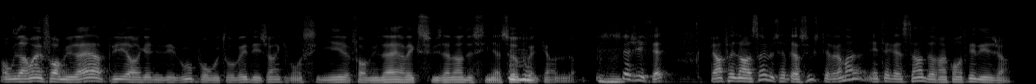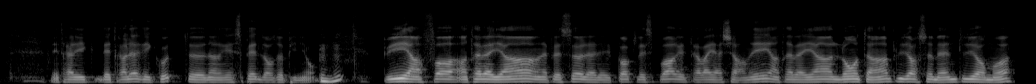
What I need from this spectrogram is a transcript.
On vous envoie un formulaire, puis organisez-vous pour vous trouver des gens qui vont signer le formulaire avec suffisamment de signatures pour Mhm. être candidat. Mhm. C'est ce que j'ai fait. Puis en faisant ça, je me suis aperçu que c'était vraiment intéressant de rencontrer des gens, d'être à, leur écoute euh, dans le respect de leurs opinions. Mhm. Puis en, travaillant, on appelait ça à l'époque l'espoir et le travail acharné, en travaillant longtemps, plusieurs semaines, plusieurs mois,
